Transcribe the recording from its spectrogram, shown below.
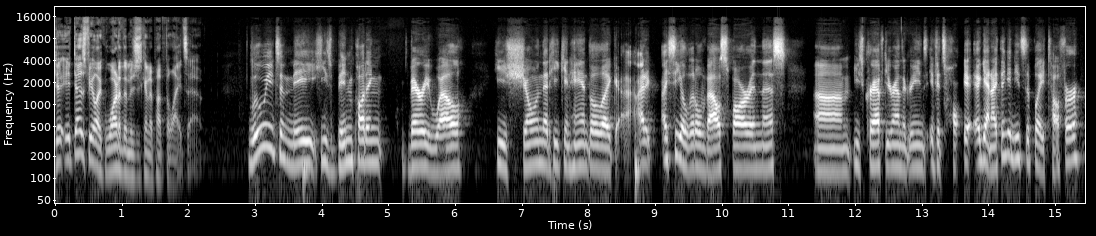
it does feel like one of them is just going to put the lights out. Louis, to me, he's been putting very well. He's shown that he can handle like I I see a little Valspar in this. Um, he's crafty around the greens. If it's again, I think it needs to play tougher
